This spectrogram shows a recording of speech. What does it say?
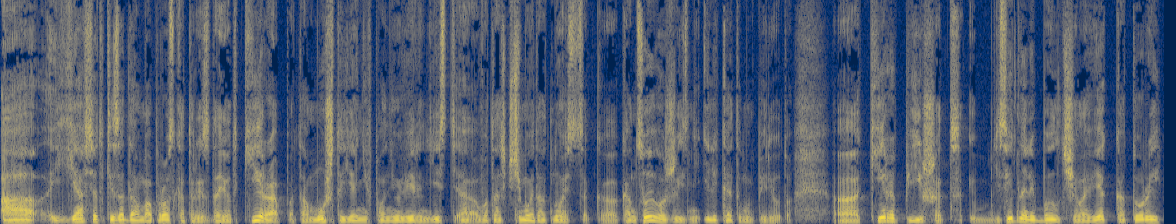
А я все-таки задам вопрос, который задает Кира, потому что я не вполне уверен, есть а, вот к чему это относится, к концу его жизни или к этому периоду. А, Кира пишет, действительно ли был человек, который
